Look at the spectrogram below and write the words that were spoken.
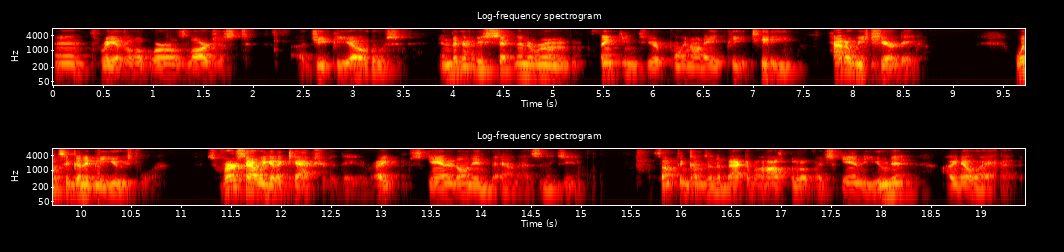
and three of the world's largest uh, GPOs. And they're going to be sitting in a room thinking, to your point on APT, how do we share data? What's it going to be used for? So, first, how are we going to capture the data, right? Scan it on inbound, as an example. Something comes in the back of a hospital. If I scan the unit, I know I have it.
